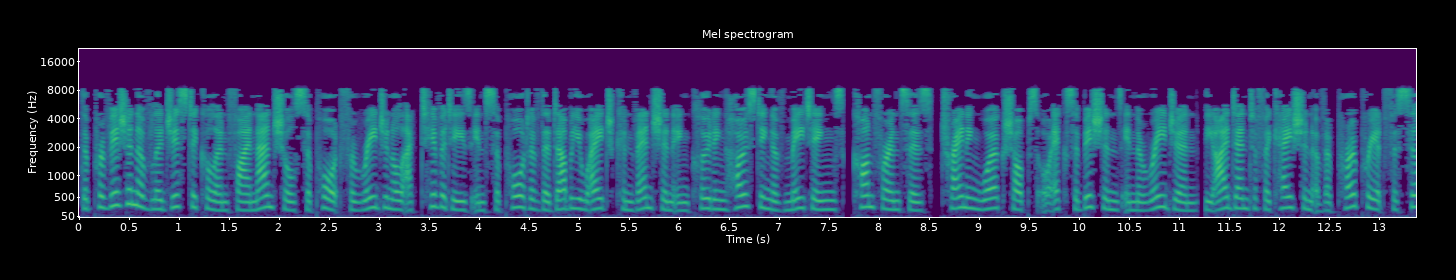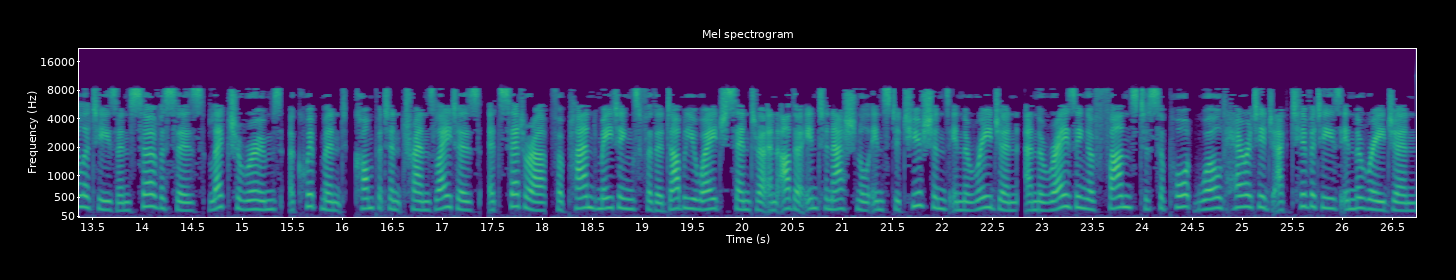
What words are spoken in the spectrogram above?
The provision of logistical and financial support for regional activities in support of the WH Convention including hosting of meetings, conferences, training workshops or exhibitions in the region, the identification of appropriate facilities and services lecture rooms, equipment, competent translators, etc. for planned meetings for the WH Center and other international institutions in the region, and the raising of funds to support World Heritage activities in the region.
